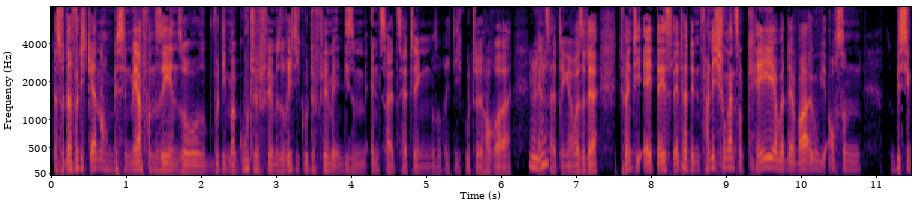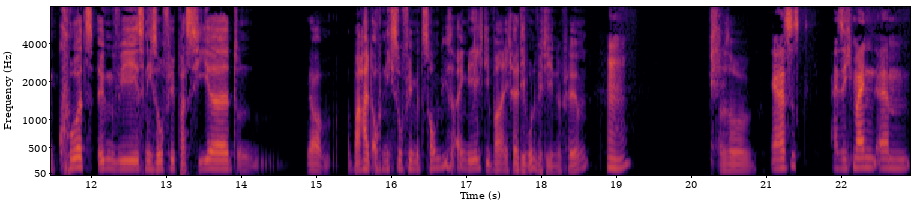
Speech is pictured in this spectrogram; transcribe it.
das, da würde ich gerne noch ein bisschen mehr von sehen, so wirklich mal gute Filme, so richtig gute Filme in diesem Endzeit-Setting, so richtig gute Mhm. Horror-Endzeit-Dinger. Also der 28 Days Later, den fand ich schon ganz okay, aber der war irgendwie auch so ein, so ein bisschen kurz, irgendwie ist nicht so viel passiert und ja, war halt auch nicht so viel mit Zombies eigentlich, die waren eigentlich relativ unwichtig in dem Film. Mhm. Also, Ja, das ist, also ich meine, ähm,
